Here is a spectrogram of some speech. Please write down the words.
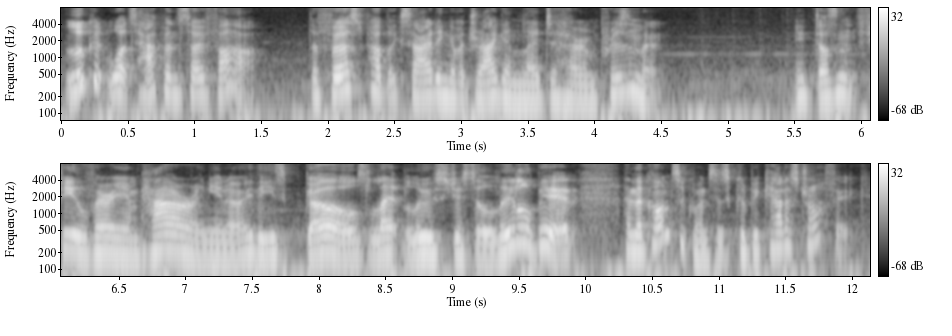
look at what's happened so far. The first public sighting of a dragon led to her imprisonment. It doesn't feel very empowering, you know. These girls let loose just a little bit, and the consequences could be catastrophic.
